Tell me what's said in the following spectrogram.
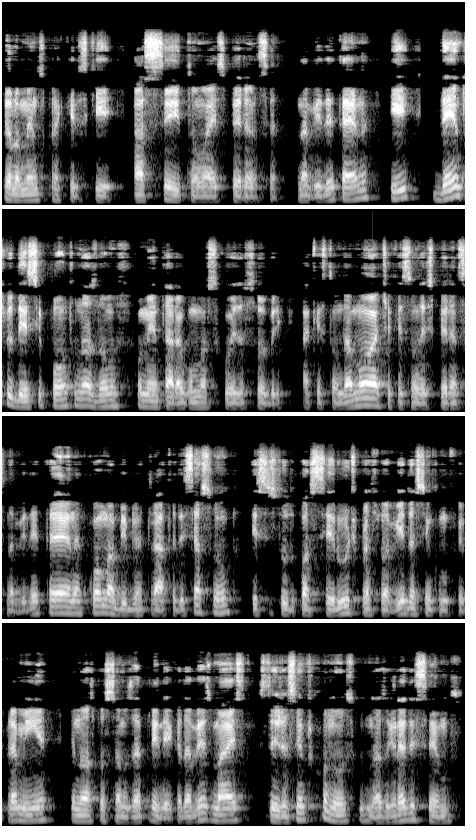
pelo menos para aqueles que aceitam a esperança na vida eterna. E dentro desse ponto nós vamos comentar algumas coisas sobre a questão da morte, a questão da esperança na vida eterna, como a Bíblia trata desse assunto. Esse estudo possa ser útil para a sua vida, assim como foi para a minha, e nós possamos aprender cada vez mais. Esteja sempre conosco, nós agradecemos.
